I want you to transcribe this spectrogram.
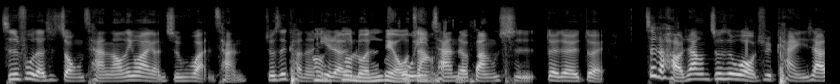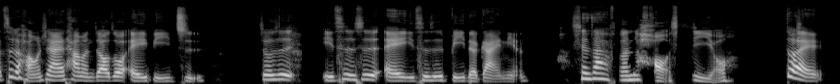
支付的是中餐，然后另外一个人支付晚餐，就是可能一人轮流付一餐的方式，嗯、对对对。这个好像就是我有去看一下，这个好像现在他们叫做 A B 制，就是一次是 A，一次是 B 的概念。现在分的好细哦。对，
